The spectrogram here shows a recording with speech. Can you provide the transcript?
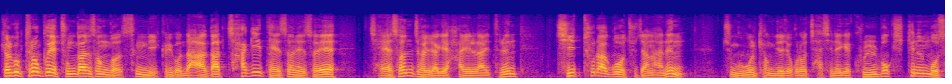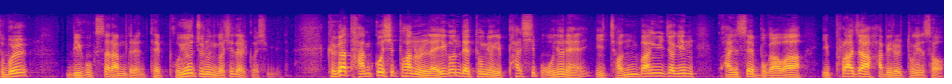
결국 트럼프의 중간 선거 승리 그리고 나아가 차기 대선에서의 재선 전략의 하이라이트는 G2라고 주장하는 중국을 경제적으로 자신에게 굴복시키는 모습을 미국 사람들한테 보여주는 것이 될 것입니다. 그가 닮고 싶어하는 레이건 대통령이 85년에 이 전방위적인 관세 부과와 이 플라자 합의를 통해서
